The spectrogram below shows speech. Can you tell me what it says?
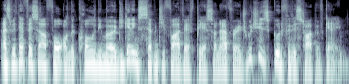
as with FSR4 on the quality mode, you're getting 75 FPS on average, which is good for this type of game.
